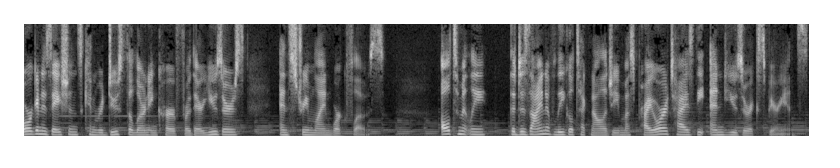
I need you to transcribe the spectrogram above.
organizations can reduce the learning curve for their users and streamline workflows. Ultimately, the design of legal technology must prioritize the end user experience.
